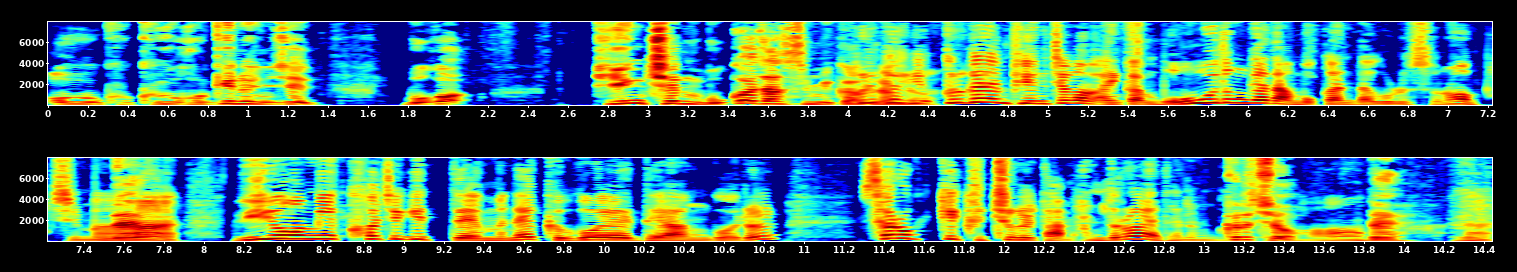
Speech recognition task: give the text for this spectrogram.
어우 그, 그 거기는 이제 뭐가 비행체는 못 가지 않습니까? 그러니까 그러면 그렇게 되면 비행체가 그러니까 모든 게 다 못 간다 그럴 수는 없지만 네. 위험이 커지기 때문에 그거에 대한 거를 새롭게 규칙을 다 만들어야 되는 거죠. 그렇죠. 네. 네.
